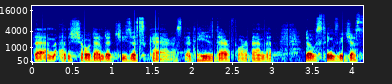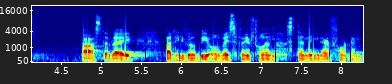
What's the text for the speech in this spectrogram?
them and show them that Jesus cares, that He is there for them, that those things we just passed away, but He will be always faithful and standing there for them.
